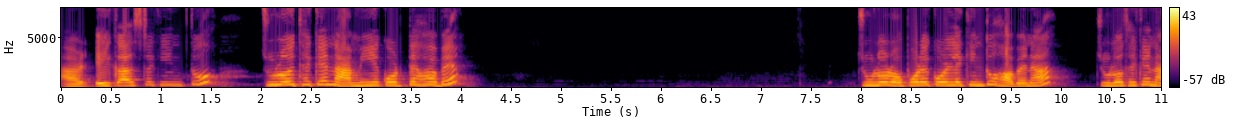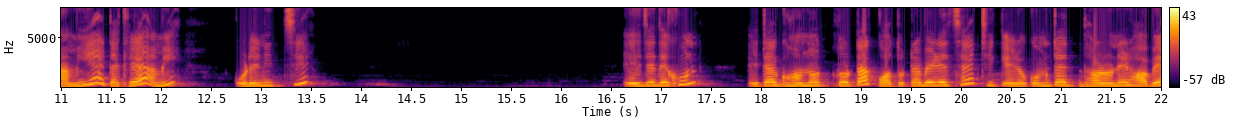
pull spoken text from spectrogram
আর এই কাজটা কিন্তু চুলোয় থেকে নামিয়ে করতে হবে। চুলোর ওপরে করলে কিন্তু হবে না। চুলো থেকে নামিয়ে এটাকে আমি করে নিচ্ছি। এই যে দেখুন, এটার ঘনত্বটা কতটা বেড়েছে, ঠিক এরকমটা ধরনের হবে।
